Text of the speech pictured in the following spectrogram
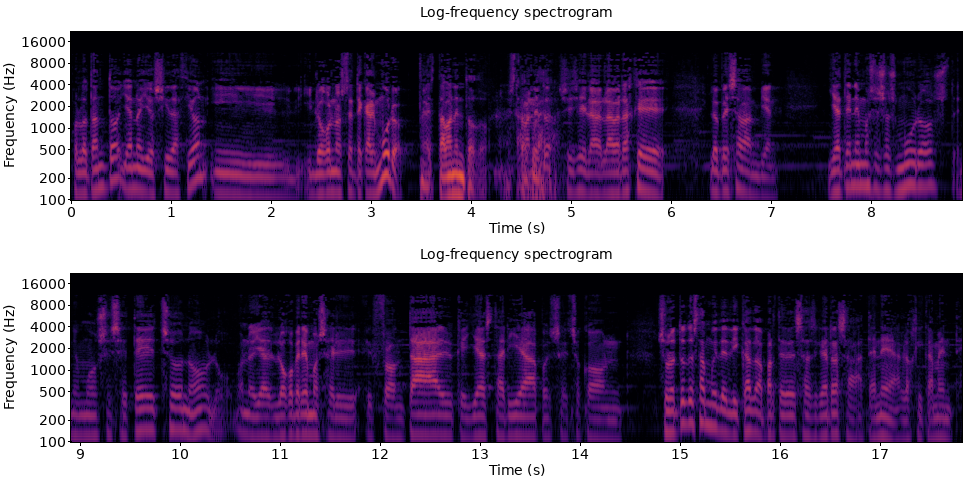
por lo tanto ya no hay oxidación y, y luego no se te cae el muro. Estaban en todo. Estaban claro. en to- Sí, sí, la, la verdad es que lo pensaban bien. Ya tenemos esos muros, tenemos ese techo, ¿no? Luego, bueno, ya luego veremos el, el frontal, que ya estaría, pues, hecho con... Sobre todo está muy dedicado, aparte de esas guerras, a Atenea, lógicamente.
